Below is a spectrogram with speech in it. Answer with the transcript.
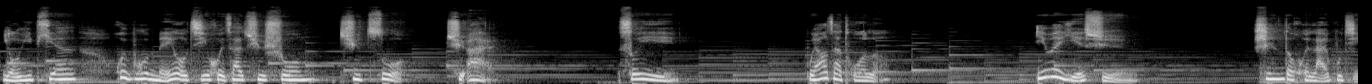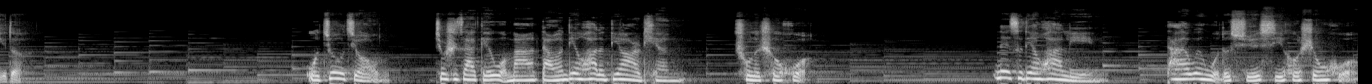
有一天会不会没有机会再去说、去做、去爱，所以不要再拖了，因为也许真的会来不及的。我舅舅就是在给我妈打完电话的第二天出了车祸。那次电话里，他还问我的学习和生活，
